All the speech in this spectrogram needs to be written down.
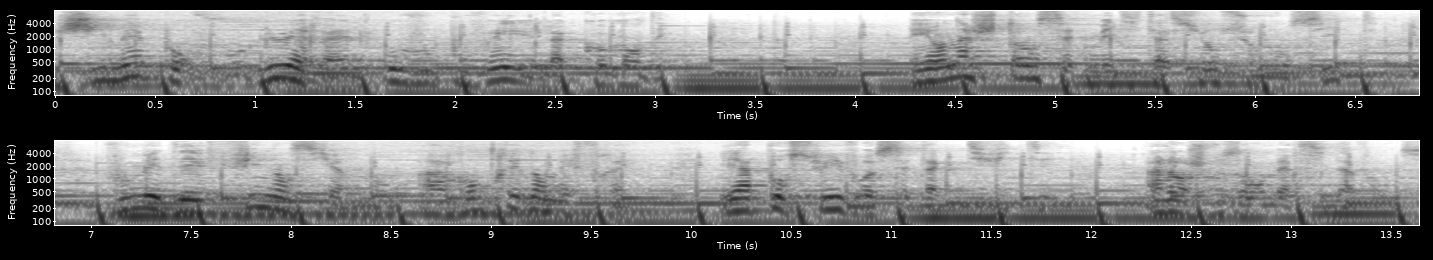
j'y mets pour vous l'URL où vous pouvez la commander. Et en achetant cette méditation sur mon site, vous m'aidez financièrement à rentrer dans mes frais et à poursuivre cette activité. Alors je vous en remercie d'avance.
